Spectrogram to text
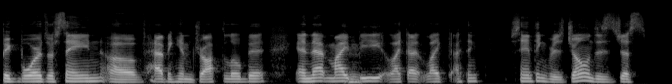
big boards are saying of having him dropped a little bit, and that might Mhm. be like I like I think same thing for his Jones is just,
